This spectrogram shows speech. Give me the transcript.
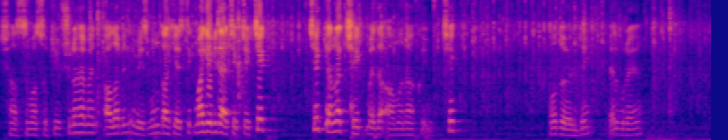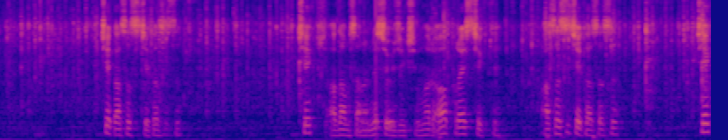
Şansıma sokayım. Şunu hemen alabilir miyiz? Bunu da kestik. Mage bir daha çek çek çek. Çek yanına çekmedi amına koyayım. Çek. O da öldü. Gel buraya. Çek asası çek asası. Çek. Adam sana ne söyleyecek şimdi var. Aa price çekti. Asası çek asası. Çek.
